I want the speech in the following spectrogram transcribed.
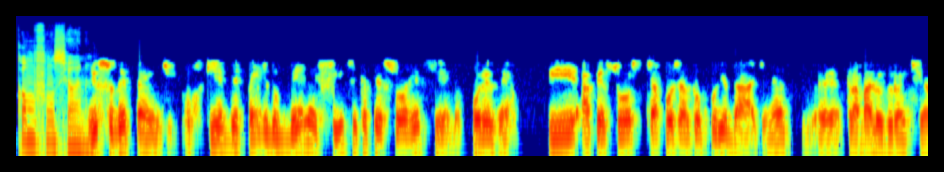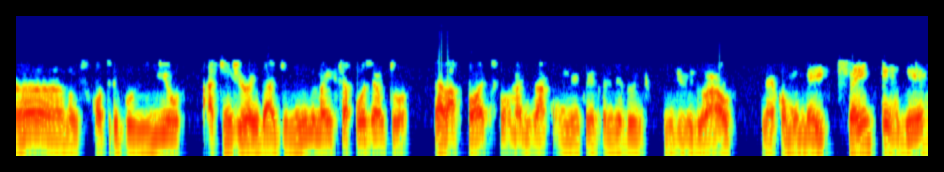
Como funciona? Isso depende, porque depende do benefício que a pessoa receba. Por exemplo, se a pessoa se aposentou por idade, né? É, trabalhou durante anos, contribuiu, atingiu a idade mínima e se aposentou. Ela pode se formalizar como microempreendedor individual né, como MEI, sem perder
